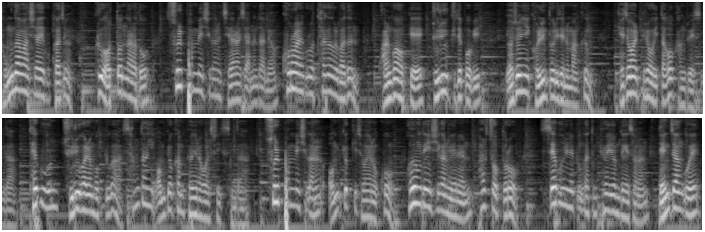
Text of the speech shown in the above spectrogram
동남아시아의 국가 중 그 어떤 나라도 술 판매 시간을 제한하지 않는다며 코로나19로 타격을 받은 관광업계의 주류 규제법이 여전히 걸림돌이 되는 만큼 개정할 필요가 있다고 강조했습니다. 태국은 주류 관련 법규가 상당히 엄격한 편이라고 할 수 있습니다. 술 판매 시간을 엄격히 정해놓고 허용된 시간 외에는 팔 수 없도록 세븐일레븐 같은 편의점 등에서는 냉장고에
